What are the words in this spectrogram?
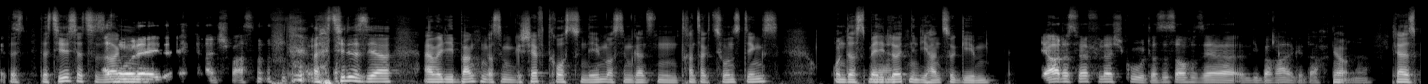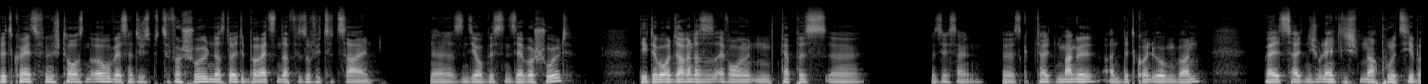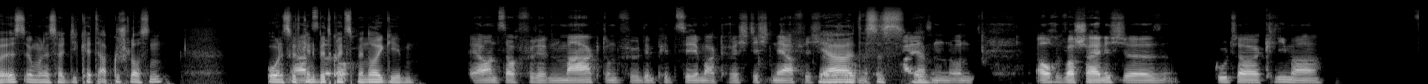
Das, das Ziel ist ja zu also, sagen, der, nein, Spaß. Das Ziel ist ja, einmal die Banken aus dem Geschäft rauszunehmen, aus dem ganzen Transaktionsdings und das mehr Ja. den Leuten in die Hand zu geben. ja, das wäre vielleicht gut. Das ist auch sehr liberal gedacht. Ja. Ne? Klar, das Bitcoin jetzt 50.000 Euro wäre es natürlich zu verschulden, dass Leute bereit sind, dafür so viel zu zahlen. Ne, da sind sie auch ein bisschen selber schuld. Liegt aber auch daran, dass es einfach ein knappes, äh, was soll ich sagen, äh, es gibt halt einen Mangel an Bitcoin irgendwann, weil es halt nicht unendlich nachproduzierbar ist. Irgendwann ist halt die Kette abgeschlossen und es wird Ja, keine Bitcoins auch- mehr neu geben. Ja, und es ist auch für den Markt und für den PC-Markt richtig nervig. Ja, also das ist- ja. Und auch wahrscheinlich äh, guter Klima.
